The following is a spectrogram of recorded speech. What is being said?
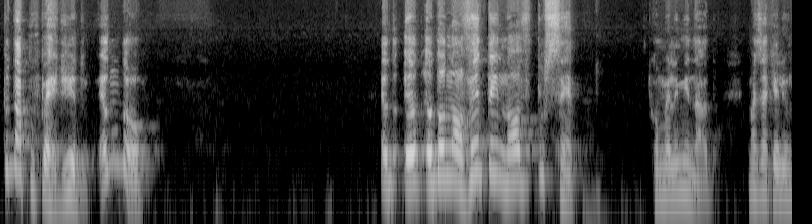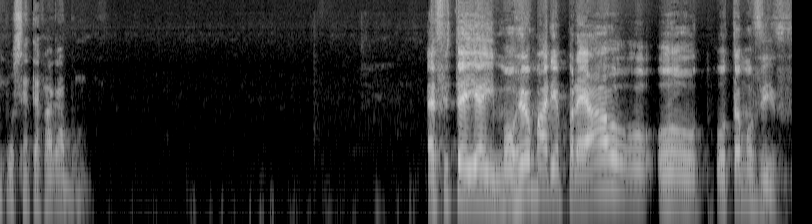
tu dá por perdido? Eu não dou. Eu, eu, eu dou 99% como eliminado. Mas aquele 1% é vagabundo. FTI aí, morreu Maria Preal ou, ou, ou tamo vivo?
